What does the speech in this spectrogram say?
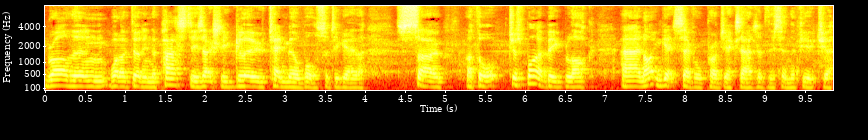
rather than what I've done in the past is actually glue 10 mil balsa together so I thought just buy a big block and I can get several projects out of this in the future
